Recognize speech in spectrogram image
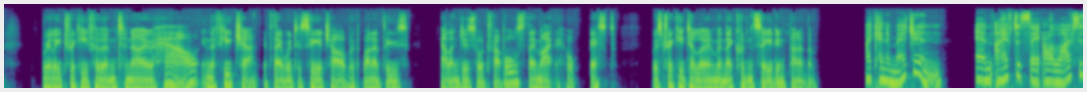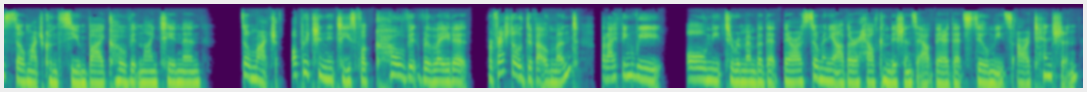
really tricky for them to know how, in the future, if they were to see a child with one of these challenges or troubles, they might help best. It was tricky to learn when they couldn't see it in front of them. I can imagine. And I have to say, our lives is so much consumed by COVID 19 and so much opportunities for COVID related professional development. But I think we all need to remember that there are so many other health conditions out there that still needs our attention.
